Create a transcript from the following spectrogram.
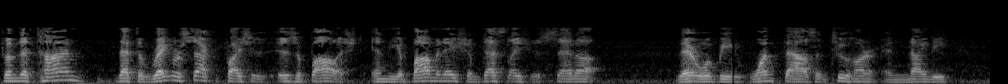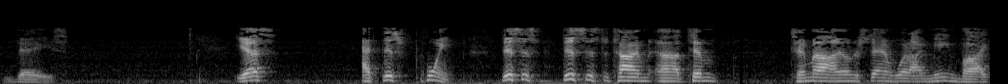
From the time that the regular sacrifice is abolished and the abomination of desolation is set up, there will be 1,290 days. Yes, at this point, this is this is the time, uh, Tim. Tim, I understand what I mean by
